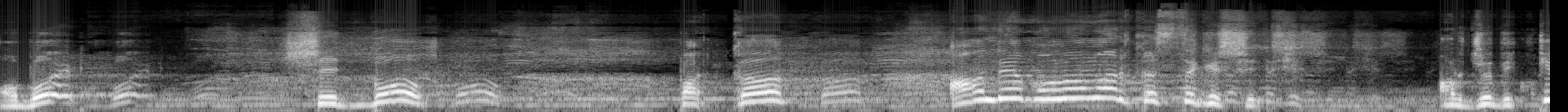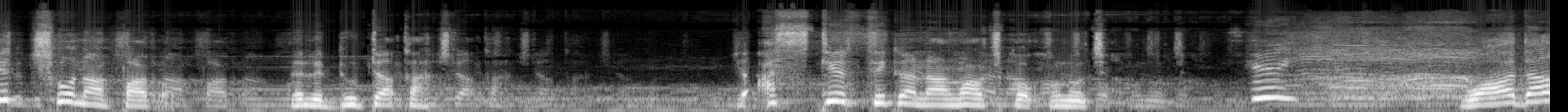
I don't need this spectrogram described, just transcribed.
হবে শিখব, পাক্কা, আলে মোলামার কাছ থেকে শিখি আর যদি কিচ্ছু না পারো, তাহলে দুটা কাজ যে আজকের থেকে নামাজ কখনো। ওয়াদা?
